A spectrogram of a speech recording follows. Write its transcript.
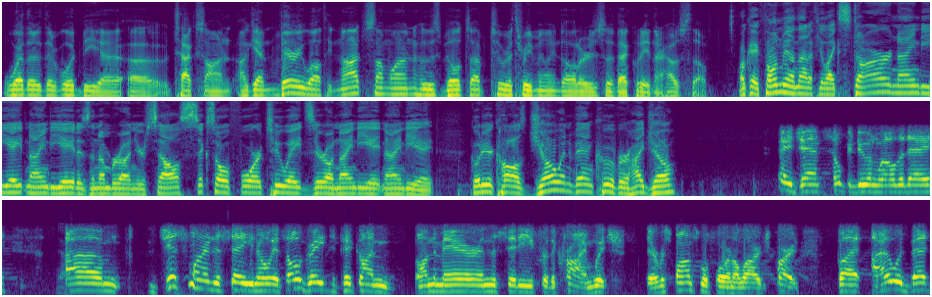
whether there would be a, a tax on again very wealthy, not someone who's built up two or three million dollars of equity in their house though. Okay, phone me on that if you like. Star 9898 is the number on your cell. 604 280 9898. Go to your calls. Joe in Vancouver. Hi, Joe. Hey, gents. Hope you're doing well today. Um, just wanted to say, you know, it's all great to pick on on the mayor and the city for the crime, which they're responsible for in a large part. But I would bet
